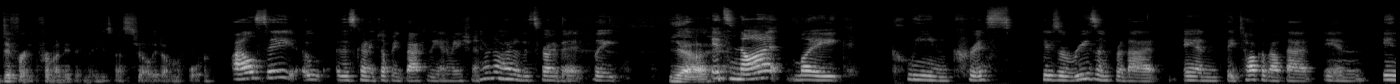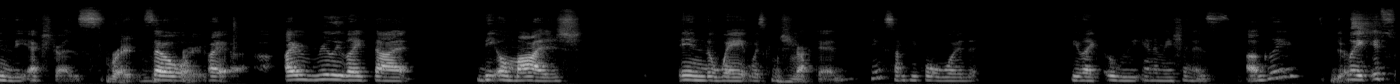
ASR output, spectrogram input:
different from anything that he's necessarily done before. I'll say oh, this kind of jumping back to the animation. I don't know how to describe it. Like Yeah, it's not like clean, crisp. There's a reason for that, and they talk about that in in the extras. right. So right. I I really like that the homage in the way it was Mm-hmm. constructed. I think some people would be like, "Oh, the animation is ugly." yes. Like it's,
